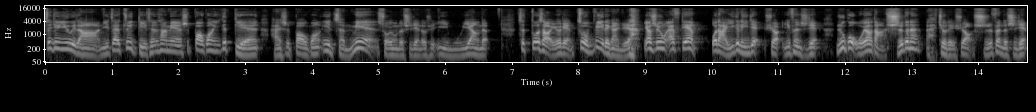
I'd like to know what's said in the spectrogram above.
这就意味着啊，你在最底层上面是曝光一个点，还是曝光一整面，所用的时间都是一模一样的。这多少有点作弊的感觉啊！要是用 FDM，我打一个零件需要一份时间，如果我要打十个呢？哎，就得需要十份的时间。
